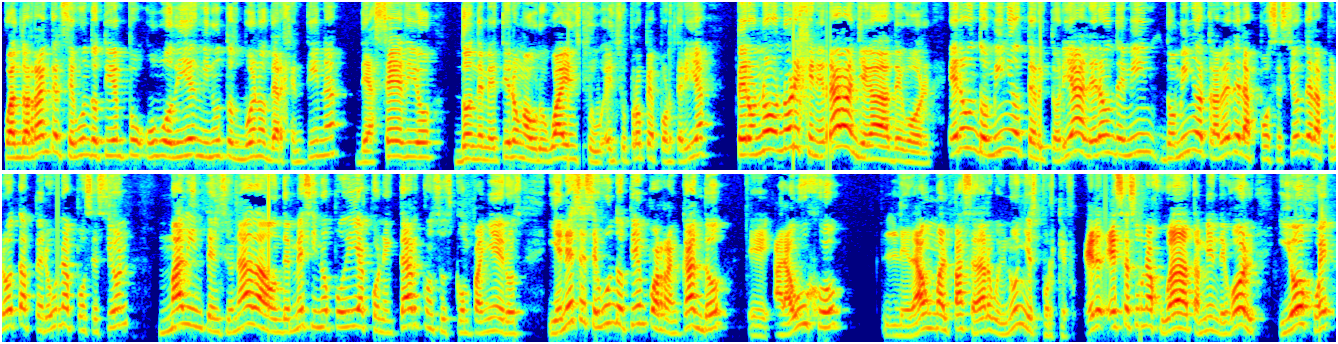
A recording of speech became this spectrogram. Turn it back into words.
Cuando arranca el segundo tiempo, hubo 10 minutos buenos de Argentina, de asedio, donde metieron a Uruguay en su, en su propia portería, pero no, no le generaban llegadas de gol. Era un dominio territorial, era un dominio a través de la posesión de la pelota, pero una posesión malintencionada, donde Messi no podía conectar con sus compañeros. Y en ese segundo tiempo arrancando, eh, Araujo le da un mal pase a Darwin Núñez, porque esa es una jugada también de gol. Y ojo, eh,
